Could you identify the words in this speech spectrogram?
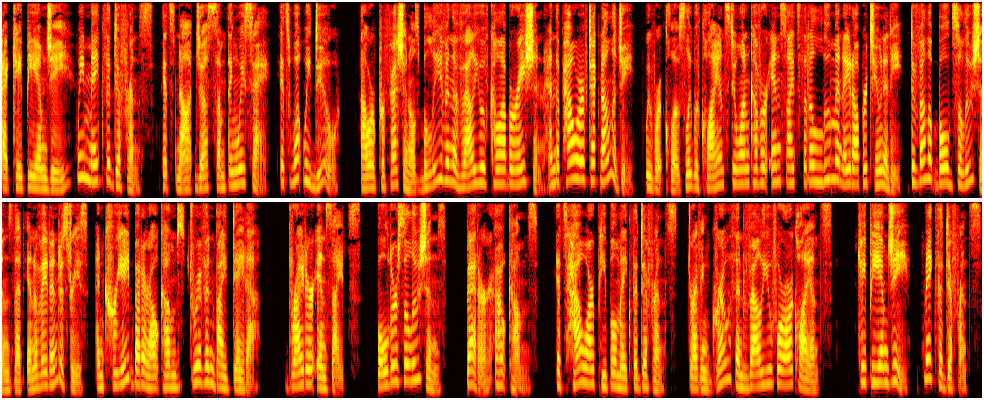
At KPMG, we make the difference. It's not just something we say, it's what we do. Our professionals believe in the value of collaboration and the power of technology. We work closely with clients to uncover insights that illuminate opportunity, develop bold solutions that innovate industries, and create better outcomes driven by data. Brighter insights, bolder solutions, better outcomes. It's how our people make the difference, driving growth and value for our clients. KPMG, make the difference.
